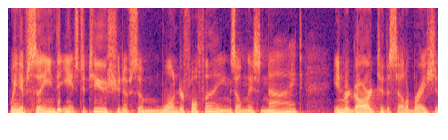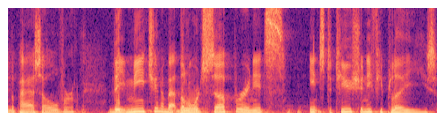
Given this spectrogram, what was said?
We have seen the institution of some wonderful things on this night in regard to the celebration of the Passover, the mention about the Lord's Supper and its institution, if you please,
